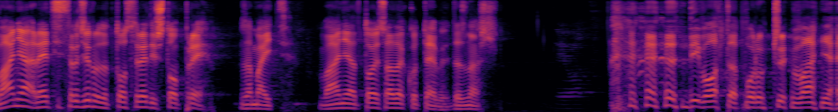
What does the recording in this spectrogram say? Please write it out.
Vanja, reci srđanu da to sredi što pre za majice. Vanja, to je sada kod tebe, da znaš. Divota. Poručuje Vanja.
